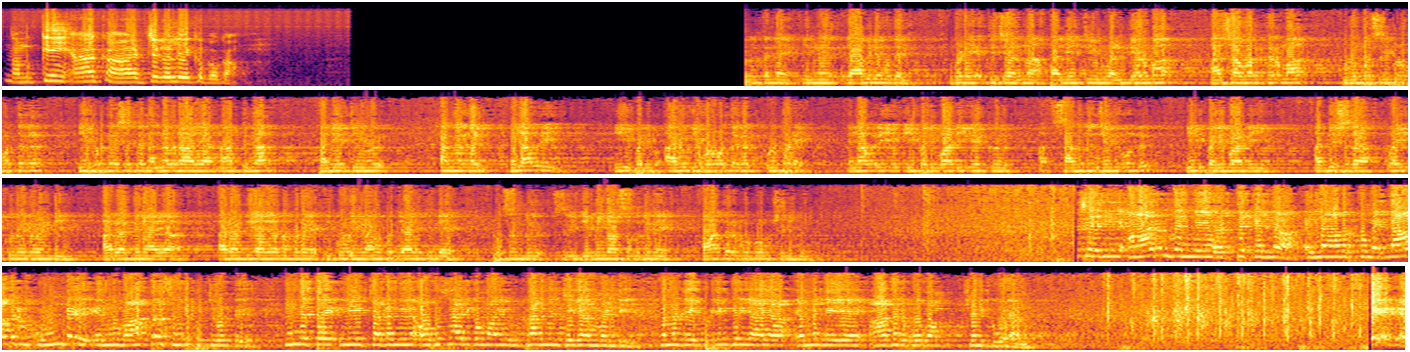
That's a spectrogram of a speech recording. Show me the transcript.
നമുക്കിനി ആ കാഴ്ചകളിലേക്ക് പോകാം. തന്നെ ഇന്ന് രാവിലെ മുതൽ ഇവിടെ എത്തിച്ചേർന്ന പാലിയേറ്റീവ് വളണ്ടിയർമാർ ആശാവർക്കർമാർ കുടുംബശ്രീ പ്രവർത്തകർ ഈ പ്രദേശത്തെ നല്ലവരായ നാട്ടുകാർ പാലിയേറ്റീവ് അംഗങ്ങൾ എല്ലാവരെയും ഈ ആരോഗ്യ പ്രവർത്തകർ ഉൾപ്പെടെ എല്ലാവരെയും ഈ പരിപാടിയിലേക്ക് സ്വാഗതം ചെയ്തുകൊണ്ട് ഈ പരിപാടി അധ്യക്ഷത വഹിക്കുന്നതിന് വേണ്ടി ആരാധ്യനായ ആരാധ്യയായ നമ്മുടെ തിക്കോടി ഗ്രാമപഞ്ചായത്തിന്റെ പ്രസിഡന്റ് ശ്രീ ജമീല സമിതിനെ ആദരപൂർവം ക്ഷണിക്കുന്നു. ശരി ആരും തന്നെ ഒറ്റയ്ക്കല്ല. എല്ലാവർക്കും എല്ലാവരും ഉണ്ട് എന്ന് മാത്രം സൂചിപ്പിച്ചുകൊണ്ട് ഇന്നത്തെ ഈ ചടങ്ങ് ഔപചാരികമായി ഉദ്ഘാടനം ചെയ്യാൻ വേണ്ടി നമ്മുടെ പ്രിയങ്കരിയായ എം എൽ എയെ ആദരപൂർവം ക്ഷണിക്കുകയാണ്.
